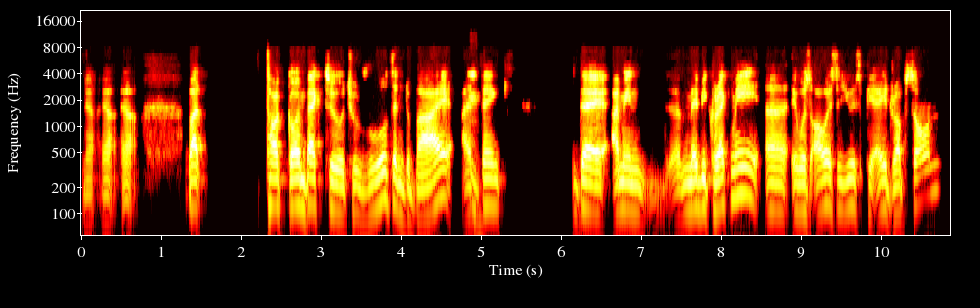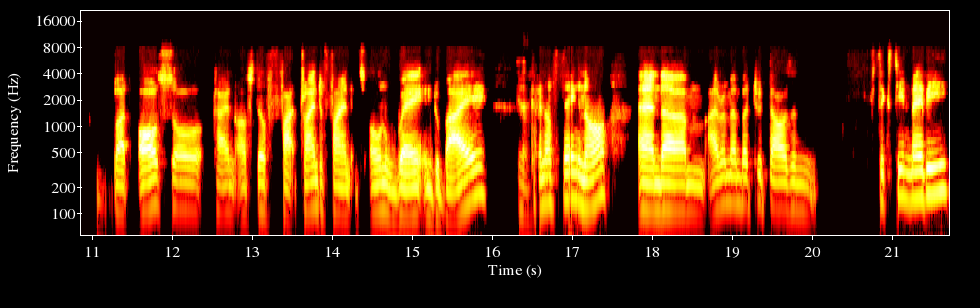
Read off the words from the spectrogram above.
yeah yeah yeah but talk going back to to rules in dubai i Hmm. think they i mean uh, maybe correct me uh, it was always a uspa drop zone but also kind of still fi- trying to find its own way in dubai kind of thing no and um i remember 2016 maybe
